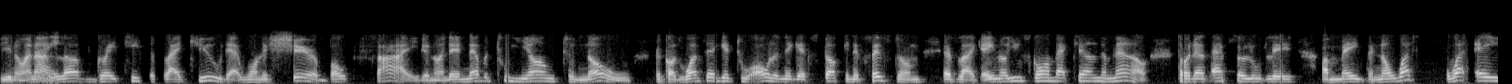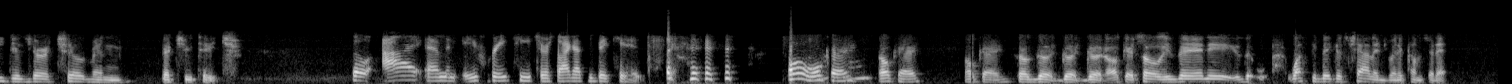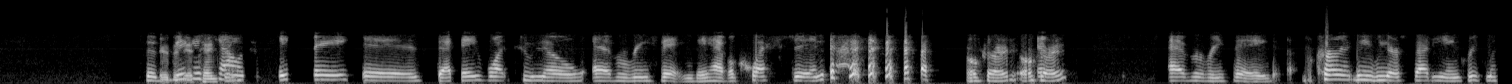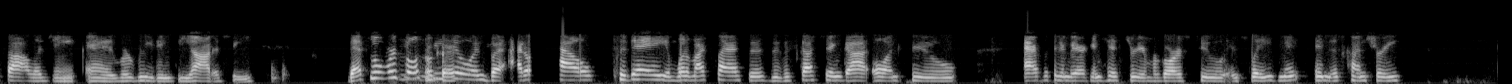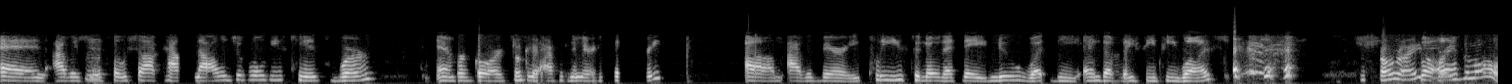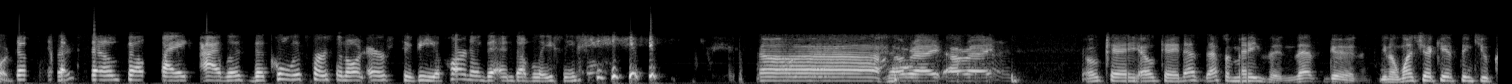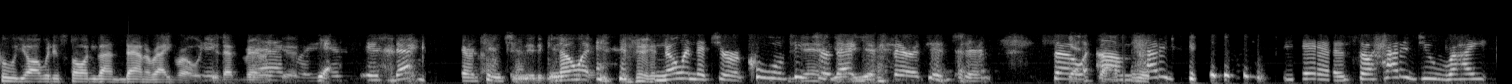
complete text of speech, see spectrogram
You know and i love great teachers like you that want to share both sides you know and they're never too young to know because once they get too old and they get stuck in the system it's like ain't no use going back telling them now. So that's absolutely amazing. Now what what age is your children that you teach? So I am an eighth grade teacher, so I got the big kids. Oh, okay, okay, okay. So good, good, good. Okay, so is there any? What's the biggest challenge when it comes to that? the Is biggest attention? challenge eighth grade is that they want to know everything. They have a question. Okay, okay. everything. Currently, we are studying Greek mythology and we're reading the Odyssey. That's what we're supposed to be doing, but I don't how today in one of my classes the discussion got on to African American history in regards to enslavement in this country. And I was just so shocked how knowledgeable these kids were in regards Okay. to African American history. Um, I was very pleased to know that they knew what the NAACP was. All right. Well, Praise the Lord. So Okay. them felt like I was the coolest person on earth to be a part of the NAACP. Ah, all right, all right. Okay, okay. That's that's amazing. That's good. You know, once your kids think you're cool, you're already starting down, down the right road. Yeah, that's very good. Exactly. Yeah. It's, it's that gets their attention. Knowing knowing that you're a cool teacher, Yeah, yeah, that yeah. gets their attention. So, Yes, um, how did you? Yeah. So, how did you write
